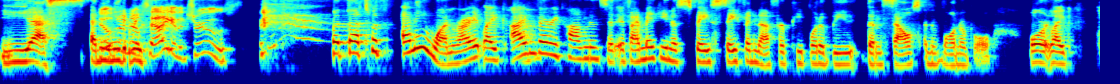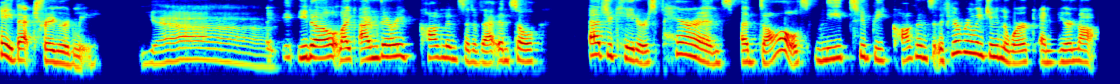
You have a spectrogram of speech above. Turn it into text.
Yes. And Children will tell you the truth. but that's with anyone, right? Like I'm very cognizant if I'm making a space safe enough for people to be themselves and vulnerable, or like, hey, that triggered me. Yeah. You know, like I'm very cognizant of that. And so educators, parents, adults need to be cognizant. If you're really doing the work and you're not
